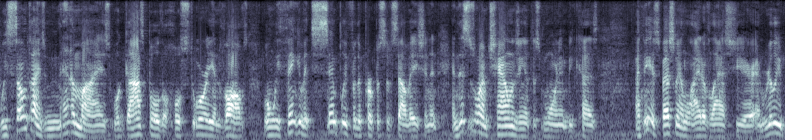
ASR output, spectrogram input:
we sometimes minimize what gospel, the whole story involves, when we think of it simply for the purpose of salvation. And, and this is why I'm challenging it this morning because I think, especially in light of last year and really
